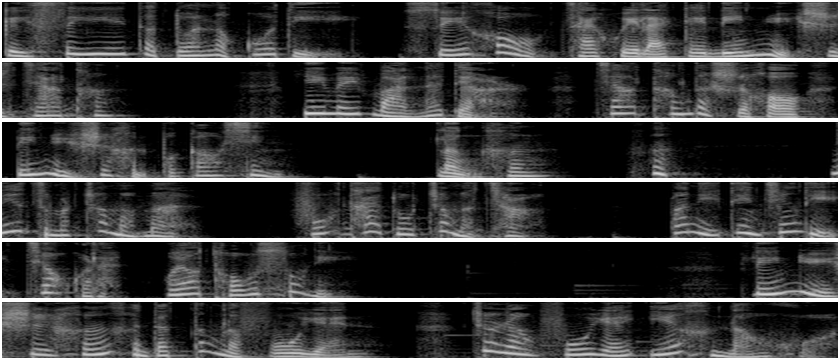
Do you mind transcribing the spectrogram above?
给 C 一的端了锅底，随后才回来给林女士加汤。因为晚了点儿，加汤的时候，林女士很不高兴，冷哼：“哼，你怎么这么慢？”服务态度这么差，把你店经理叫过来，我要投诉你。林女士狠狠的瞪了服务员，这让服务员也很恼火。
